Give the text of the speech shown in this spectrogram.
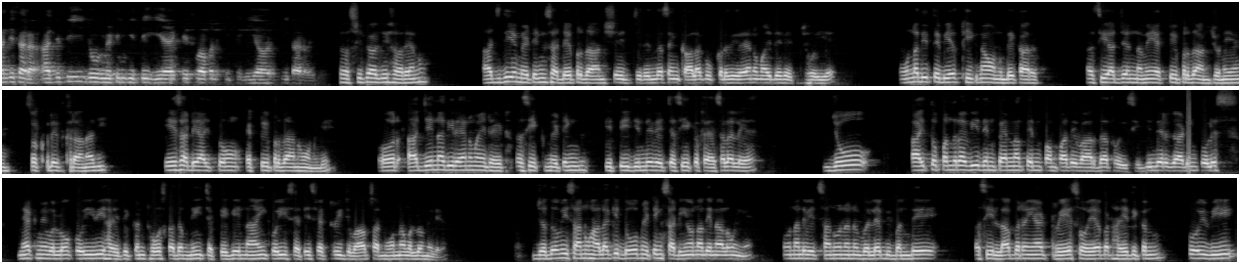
ਹਾਂਜੀ ਸਰ, ਅੱਜ ਦੀ ਜੋ ਮੀਟਿੰਗ ਕੀਤੀ ਗਈ ਹੈ, ਕਿਸ ਬਾਬਤ ਕੀਤੀ ਗਈ ਹੈ ਔਰ ਕੀ ਕਾਰਵਾਈ ਸਤਿ ਸ਼੍ਰੀ ਅਕਾਲ ਜੀ ਸਾਰਿਆਂ ਨੂੰ। ਅੱਜ ਦੀ ਇਹ ਮੀਟਿੰਗ ਸਾਡੇ ਪ੍ਰਧਾਨ ਸ਼੍ਰੀ ਜਤਿੰਦਰ ਸਿੰਘ ਕਾਲਾ ਕੁੱਕੜ ਦੀ ਰਹਿਨੁਮਾਈ ਦੇ ਵਿੱਚ ਹੋਈ ਹੈ। ਉਹਨਾਂ ਦੀ ਤਬੀਅਤ ਠੀਕ ਨਾ ਹੋਣ ਦੇ ਕਾਰਨ ਅਸੀਂ ਅੱਜ ਨਵੇਂ ਐਕਟਿਵ ਪ੍ਰਧਾਨ ਚੁਣੇ ਹੈ, ਸੁਖਪ੍ਰੀਤ ਖਰਾਣਾ ਜੀ। ਇਹ ਸਾਡੇ ਅੱਜ ਤੋਂ ਐਕਟਿਵ ਪ੍ਰਧਾਨ ਹੋਣਗੇ। ਔਰ ਅੱਜ ਇਹਨਾਂ ਦੀ ਰਹਿਨੁਮਾਈ ਹੇਠ ਅਸੀਂ ਇੱਕ ਮੀਟਿੰਗ ਕੀਤੀ, ਜਿੰਦੇ ਵਿੱਚ ਅਸੀਂ ਇੱਕ ਫੈਸਲਾ ਲਿਆ ਜੋ ਅੱਜ ਤੋਂ 15-20 ਦਿਨ ਪਹਿਲਾਂ ਤਿੰਨ ਪੰਪਾਂ ਤੇ ਵਾਰਦਾਤ ਹੋਈ ਸੀ ਜਿੰਦੇ ਰਿਗਾਰਡਿੰਗ ਪੁਲਿਸ ਮਹਿਕਮੇ ਵੱਲੋਂ ਕੋਈ ਵੀ ਹਜੇ ਤੱਕ ਠੋਸ ਕਦਮ ਨਹੀਂ ਚੱਕੇ ਗਏ ਨਾ ਹੀ ਕੋਈ ਸੈਟੀਸਫੈਕਟਰੀ ਜਵਾਬ ਸਾਨੂੰ ਉਹਨਾਂ ਵੱਲੋਂ ਮਿਲਿਆ। ਜਦੋਂ ਵੀ ਸਾਨੂੰ ਹਾਲਾਂਕਿ ਦੋ ਮੀਟਿੰਗ ਸਾਡੀਆਂ ਉਹਨਾਂ ਦੇ ਨਾਲ ਹੋਈਆਂ ਉਹਨਾਂ ਦੇ ਵਿੱਚ ਸਾਨੂੰ ਉਹਨਾਂ ਨੇ ਬੋਲਿਆ ਵੀ ਬੰਦੇ ਅਸੀਂ ਲੱਭ ਰਹੇ ਹਾਂ ਟਰੇਸ ਹੋਏ ਆ ਬਟ ਹਜੇ ਤੱਕ ਕੋਈ ਵੀ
